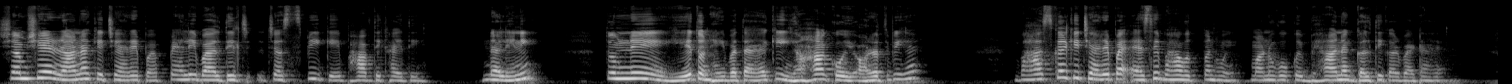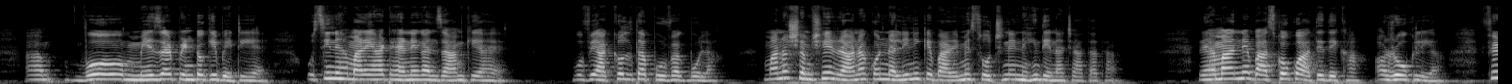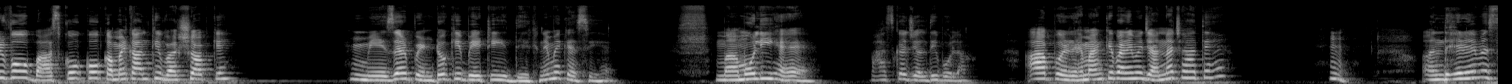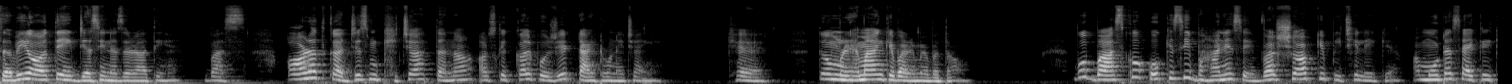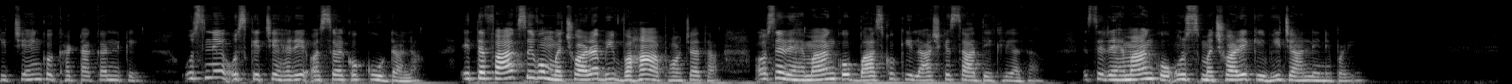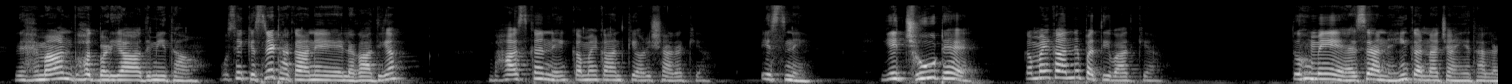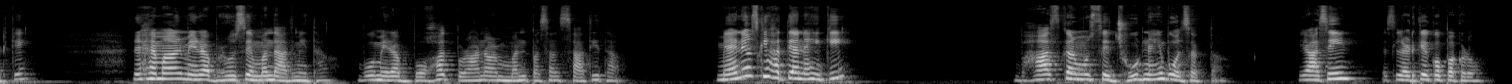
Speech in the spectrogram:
शमशेर राणा के चेहरे पर पहली बार दिलचस्पी के भाव दिखाई दिए। नलिनी तुमने ये तो नहीं बताया कि यहाँ कोई औरत भी है? भास्कर के चेहरे पर ऐसे भाव उत्पन्न हुए मानो वो कोई भयानक गलती कर बैठा है। आ, वो मेज़र पिंटो की बेटी है। उसी ने हमारे यहाँ ठहरने का इंतज़ाम किया है। वो व्याकुलता पूर्वक बोला मानो शमशेर राणा को नलिनी के बारे में सोचने नहीं देना चाहता था। रहमान ने बास्को को आते देखा और रोक लिया। फिर वो बास्को को कमलकांत की वर्कशॉप के मेजर पिंटो की बेटी देखने में कैसी है? मामूली है भास्कर जल्दी बोला। आप रहमान के बारे में जानना चाहते हैं? हम्म, अंधेरे में सभी औरतें एक जैसी नज़र आती हैं बस। औरत का जिस्म खिंचा, तना और उसके कल पुर्जे टाइट होने चाहिए। खैर, तुम रहमान के बारे में बताओ। वो बास्को को किसी बहाने से वर्कशॉप के पीछे ले गया और मोटरसाइकिल की चेन को इकट्ठा करके उसने उसके चेहरे और सर को कूट डाला। इत्तेफाक से वो मछुआरा भी वहाँ पहुँचा था और उसने रहमान को बास्को की लाश के साथ देख लिया था। इससे रहमान को उस मछुआरे की भी जान लेनी पड़ी। रहमान बहुत बढ़िया आदमी था। उसे किसने ठकाने लगा दिया? भास्कर ने कमलकांत की ओर इशारा किया। इसने। ये झूठ है। कमलकांत ने प्रतिवाद किया। तुम्हें ऐसा नहीं करना चाहिए था, लड़के। रहमान मेरा भरोसेमंद आदमी था। वो मेरा बहुत पुराना और मनपसंद साथी था। मैंने उसकी हत्या नहीं की। भास्कर मुझसे झूठ नहीं बोल सकता। यासीन, इस लड़के को पकड़ो।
